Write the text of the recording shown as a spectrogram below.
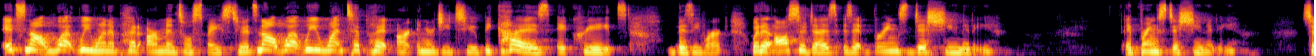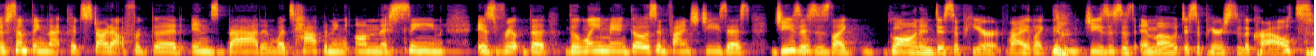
It's not what we want to put our mental space to. It's not what we want to put our energy to because it creates busy work. What it also does is it brings disunity. It brings disunity. So, something that could start out for good ends bad. And what's happening on this scene is the, the lame man goes and finds Jesus. Jesus is like gone and disappeared, right? Like Jesus's MO disappears through the crowds.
